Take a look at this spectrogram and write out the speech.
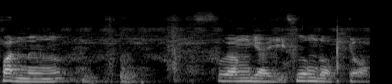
ฟันหนึ่งเฟืองใหญ่เฟืองดอกจอก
